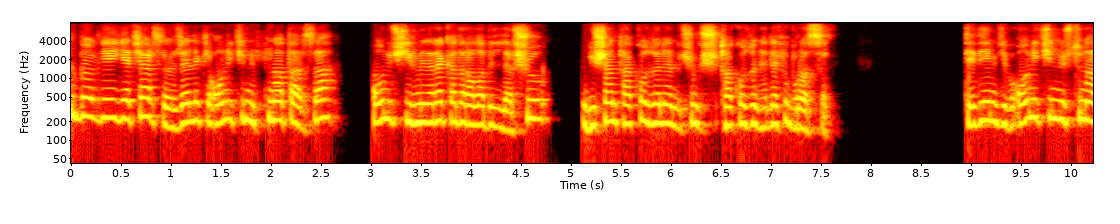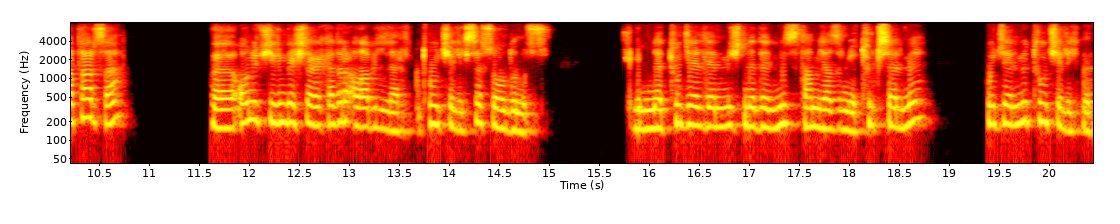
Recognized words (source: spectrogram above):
Şu bölgeyi geçerse özellikle 12'nin üstüne atarsa 13-20'lere kadar alabilirler. Şu düşen takoz önemli. Çünkü şu takozun hedefi burası. Dediğim gibi 12'nin üstüne atarsa 13-25'lere kadar alabilirler. Tuğçelikse sordunuz. Ne Tucel denmiş ne denmiş tam yazılmıyor. Türksel mi? Tucel mi? Tuğçelik mi?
